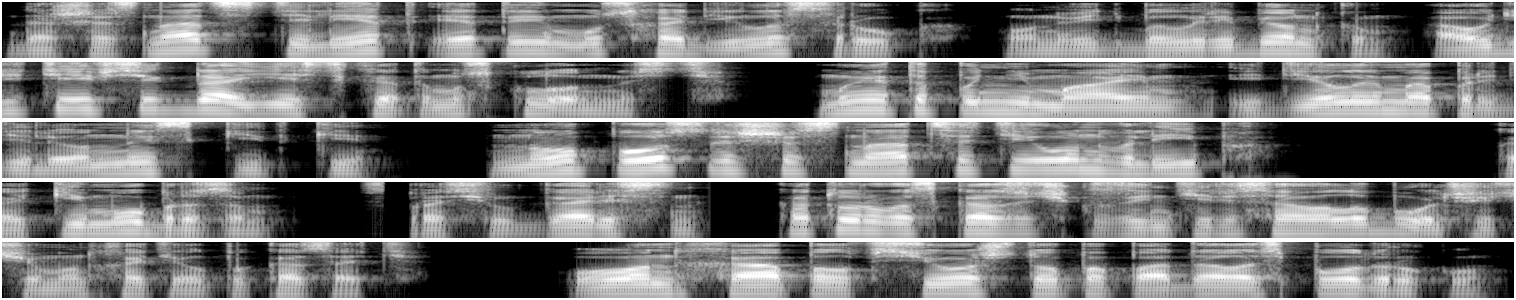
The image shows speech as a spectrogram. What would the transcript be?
до 16 лет это ему сходило с рук. Он ведь был ребенком. А у детей всегда есть к этому склонность. Мы это понимаем и делаем определенные скидки. Но после 16 он влип. «Каким образом?» – спросил Гаррисон, которого сказочка заинтересовала больше, чем он хотел показать. Он хапал все, что попадалось под руку.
